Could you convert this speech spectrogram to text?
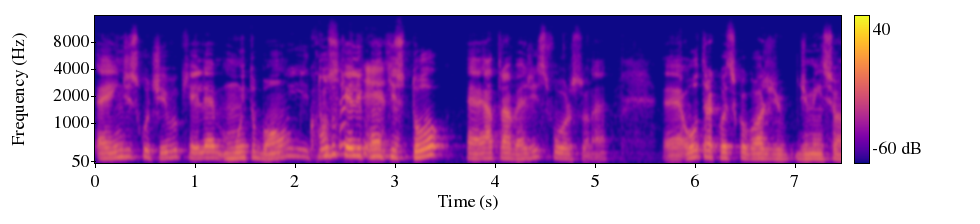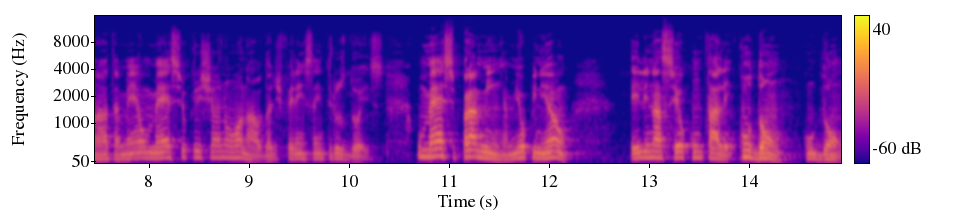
é indiscutível que ele é muito bom e Com tudo que ele certeza. conquistou é através de esforço, né? É, outra coisa que eu gosto de, de mencionar também é o Messi e o Cristiano Ronaldo, a diferença entre os dois. O Messi, para mim, a minha opinião, ele nasceu com talento, com dom, com dom.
